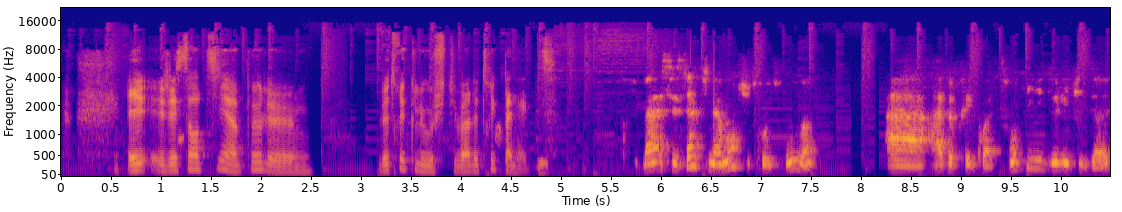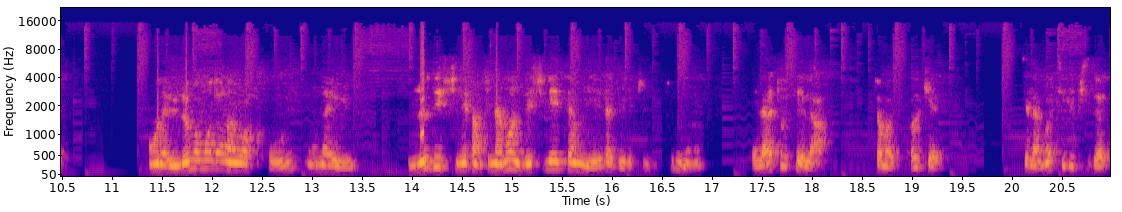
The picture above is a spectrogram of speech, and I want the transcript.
Et j'ai senti un peu le, le truc louche, tu vois, le truc pas net. Bah, c'est ça, finalement, tu te retrouves à à peu près quoi 30 minutes de l'épisode. On a eu le moment dans la workroom, on a eu le défilé, enfin finalement le défilé est terminé, la de tout le monde. Et là, tout est là. Tu en mode, ok, c'est la moitié de l'épisode,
